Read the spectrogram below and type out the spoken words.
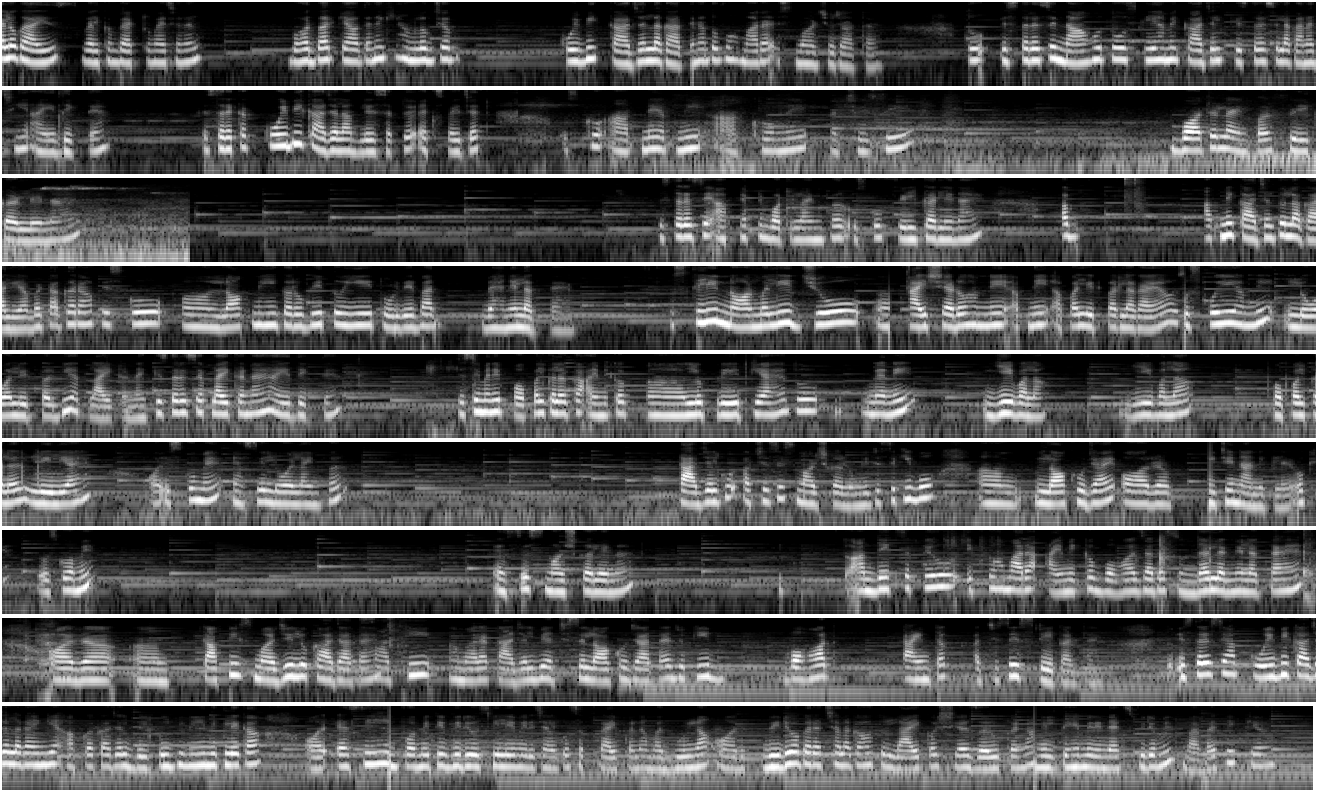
Hello guys welcome back to my channel बहुत बार क्या होता है ना कि हम लोग जब कोई भी काजल लगाते हैं ना तो वो हमारा स्मर्च हो जाता है। तो इस तरह से ना हो तो उसके लिए हमें काजल किस तरह से लगाना चाहिए, आइए देखते हैं। इस तरह का कोई भी काजल आप ले सकते हो एक्स वाई जेड उसको आपने अपनी आँखों में अच्छे से बॉर्डर लाइन पर फिल कर लेना है। इस तरह से आपने अपने बॉर्डर लाइन पर उसको फिल कर लेना है। अब आपने काजल तो लगा लिया बट अगर आप इसको लॉक नहीं करोगे तो ये थोड़ी देर बाद बहने लगता है। उसके लिए नॉर्मली जो आई शेडो हमने अपने अपर लिड पर लगाया, उसको ही हमने लोअर लिड पर भी अप्लाई करना है। किस तरह से अप्लाई करना है, आइए देखते हैं। जैसे मैंने पर्पल कलर का आई मेकअप लुक क्रिएट किया है तो मैंने ये वाला ये वाला पर्पल कलर ले लिया है, और इसको मैं ऐसे लोअर लाइन पर काजल को अच्छे से स्मर्च कर लूँगी जिससे कि वो लॉक हो जाए और नीचे ना निकले ओके तो उसको हमें ऐसे स्मर्च कर लेना है। तो आप देख सकते हो, एक तो हमारा आई मेकअप बहुत ज़्यादा सुंदर लगने लगता है और काफ़ी स्मर्जी लुक आ जाता है। साथ ही हमारा काजल भी अच्छे से लॉक हो जाता है, जो कि बहुत टाइम तक अच्छे से स्टे करता है। तो इस तरह से आप कोई भी काजल लगाएँगे, आपका काजल बिल्कुल भी नहीं निकलेगा और ऐसी ही इन्फॉर्मेटिव वीडियोज़ के लिए मेरे चैनल को सब्सक्राइब करना मत भूलना और वीडियो अगर अच्छा लगा हो तो लाइक और शेयर ज़रूर करना। मिलते हैं मेरे नेक्स्ट वीडियो में। Bye bye take care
